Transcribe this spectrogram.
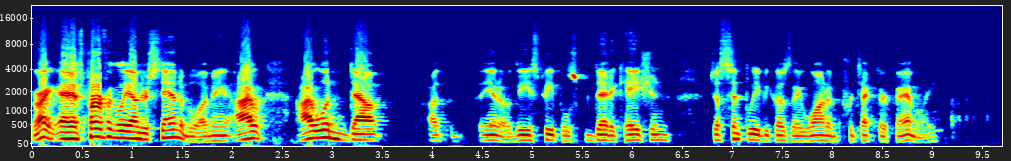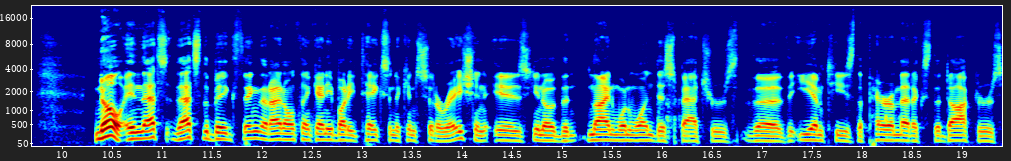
Right, and it's perfectly understandable. I mean, I I wouldn't doubt, uh, you know, these people's dedication just simply because they want to protect their family. No, and that's that's the big thing that I don't think anybody takes into consideration is, you know, the 911 dispatchers, the the EMTs, the paramedics, the doctors,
